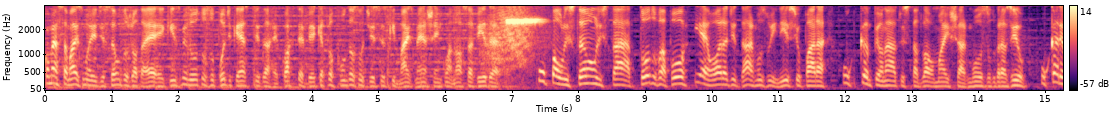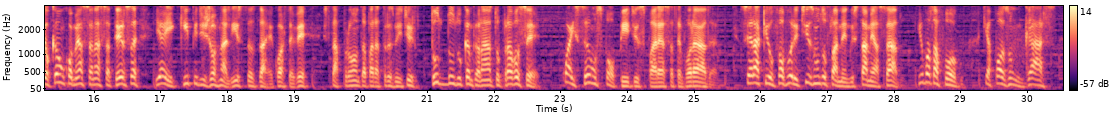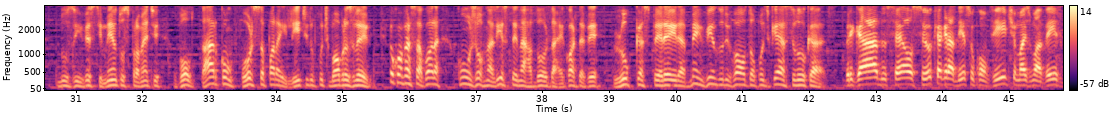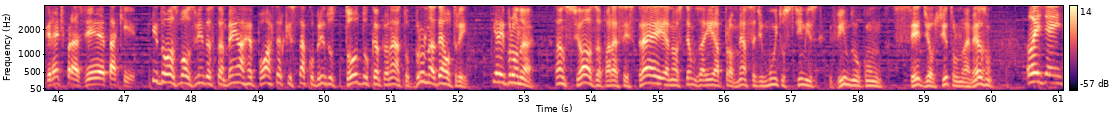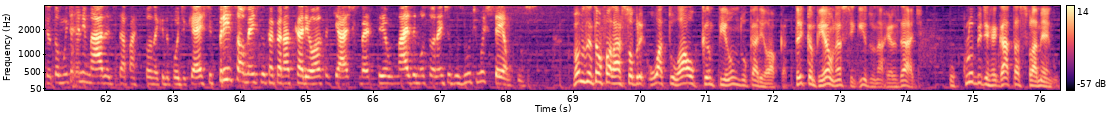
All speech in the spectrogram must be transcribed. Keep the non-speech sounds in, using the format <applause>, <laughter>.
Começa mais uma edição do JR 15 Minutos, o podcast da Record TV que aprofunda as notícias que mais mexem com a nossa vida. O Paulistão está a todo vapor e é hora de darmos o início para o campeonato estadual mais charmoso do Brasil. O Cariocão começa nessa terça e a equipe de jornalistas da Record TV está pronta para transmitir tudo do campeonato para você. Quais são os palpites para essa temporada? Será que o favoritismo do Flamengo está ameaçado? E o Botafogo? Que após um gás nos investimentos promete voltar com força para a elite do futebol brasileiro. Eu converso agora com o jornalista e narrador da Record TV, Lucas Pereira. Bem-vindo de volta ao podcast, Lucas. Obrigado, Celso. Eu que agradeço o convite. Mais uma vez, grande prazer estar aqui. E dou as boas-vindas também à repórter que está cobrindo todo o campeonato, Bruna Deltri. E aí, Bruna, ansiosa para essa estreia. Nós temos aí a promessa de muitos times vindo com sede ao título, não é mesmo? Oi, gente, eu estou muito animada de estar participando aqui do podcast, principalmente do Campeonato Carioca, que acho que vai ser o mais emocionante dos últimos tempos. Vamos então falar sobre o atual campeão do Carioca, tricampeão, né, seguido na realidade, o Clube de Regatas Flamengo.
